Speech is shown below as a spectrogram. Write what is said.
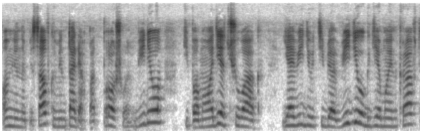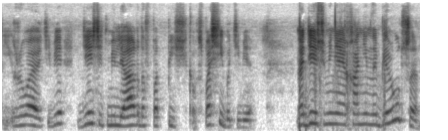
он мне написал в комментариях под прошлым видео, типа, молодец, чувак, я видел тебя в видео, где Майнкрафт, и желаю тебе 10 миллиардов подписчиков. Спасибо тебе. Надеюсь, у меня их они наберутся.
